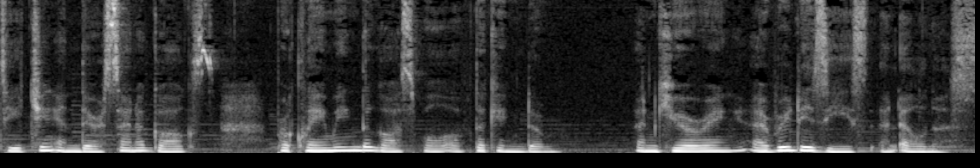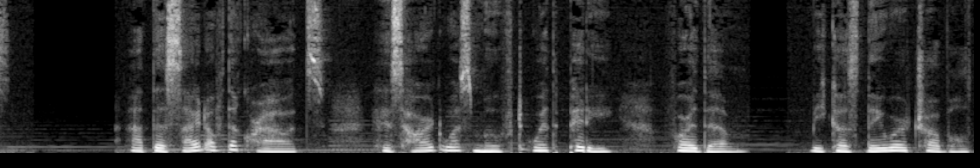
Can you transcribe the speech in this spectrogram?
teaching in their synagogues, proclaiming the gospel of the kingdom, and curing every disease and illness. At the sight of the crowds, his heart was moved with pity for them, because they were troubled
